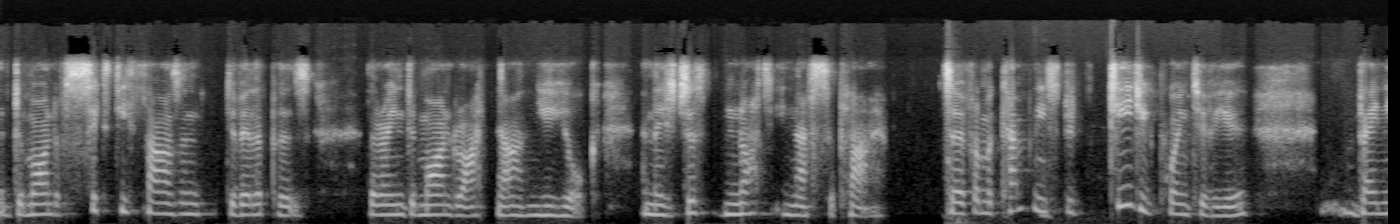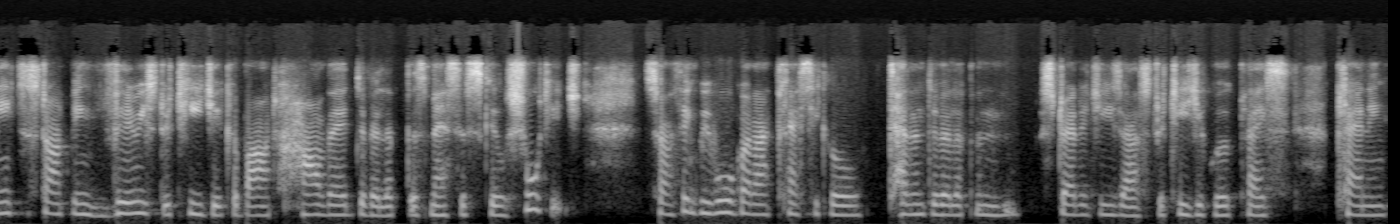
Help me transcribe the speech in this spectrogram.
A demand of 60,000 developers that are in demand right now in New York, and there's just not enough supply. So, from a company strategic point of view, they need to start being very strategic about how they develop this massive skill shortage. So, I think we've all got our classical talent development strategies, our strategic workplace planning,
